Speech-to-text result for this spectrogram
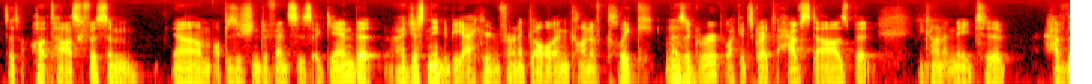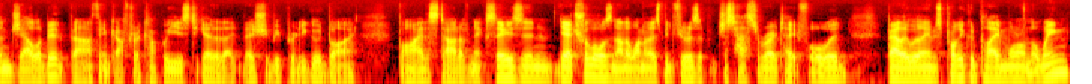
it's a hot task for some um, opposition defenses again, but they just need to be accurate in front of goal and kind of click mm-hmm. as a mm. group. Like it's great to have stars, but you kind of need to have them gel a bit. But I think after a couple of years together, they, they should be pretty good by by the start of next season. Yeah, is another one of those midfielders that just has to rotate forward. Bailey Williams probably could play more on the wing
